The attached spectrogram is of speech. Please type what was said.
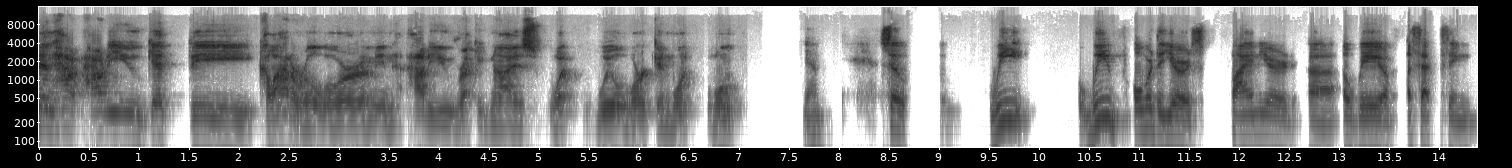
then how, how do you get the collateral or, I mean, how do you recognize what will work and what won't? Yeah. So we, we've over the years pioneered uh, a way of assessing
